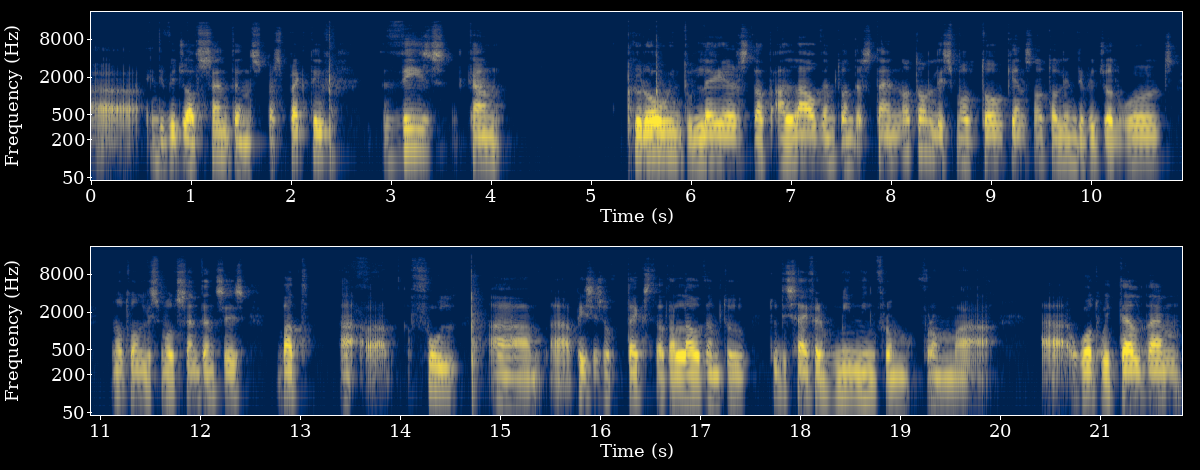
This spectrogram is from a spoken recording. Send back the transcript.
uh, individual sentence perspective these can grow into layers that allow them to understand not only small tokens, not only individual words, not only small sentences, but uh, uh, full um, uh, pieces of text that allow them to, to decipher meaning from, from uh, uh, what we tell them.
